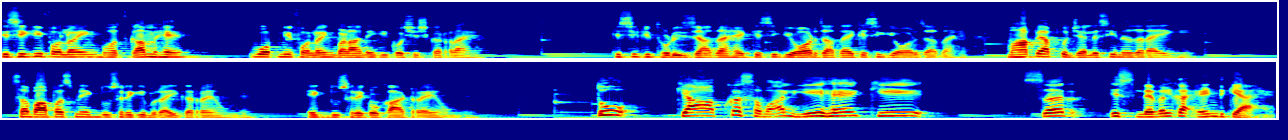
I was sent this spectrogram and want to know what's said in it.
किसी की फॉलोइंग बहुत कम है, वो अपनी फॉलोइंग बढ़ाने की कोशिश कर रहा है। किसी की थोड़ी ज़्यादा है, किसी की और ज़्यादा है, किसी की और ज़्यादा है। वहाँ पे आपको जेलसी नज़र आएगी। सब आपस में एक दूसरे की बुराई कर रहे होंगे एक दूसरे को काट रहे होंगे। तो क्या आपका सवाल ये है कि, सर, इस लेवल का एंड क्या है?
